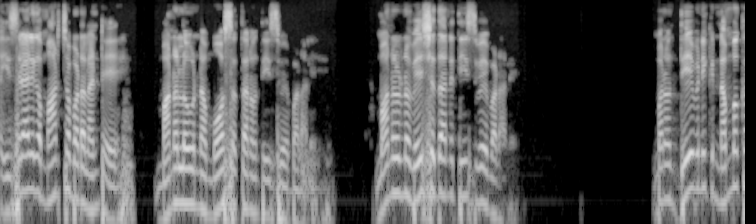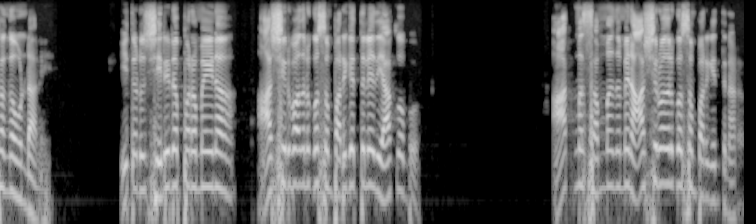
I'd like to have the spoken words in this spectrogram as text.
ఇజ్రాయెల్గా మార్చబడాలంటే మనలో ఉన్న మోసతనం తీసివేయబడాలి. మనలో ఉన్న వేషధాన్ని తీసివేయబడాలి. మనం దేవునికి నమ్మకంగా ఉండాలి. ఇతడు శరీరపరమైన ఆశీర్వాదాల కోసం పరిగెత్తలేదు యాకోబు. ఆత్మ సంబంధమైన ఆశీర్వాదాల కోసం పరిగెత్తినారు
